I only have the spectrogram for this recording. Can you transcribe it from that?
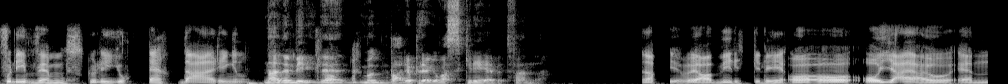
fordi hvem skulle gjort det? Det er ingen Nei, den virkelig, det må bære preg av å være skrevet for henne. Ja, ja virkelig. Og, og, og jeg er jo en,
